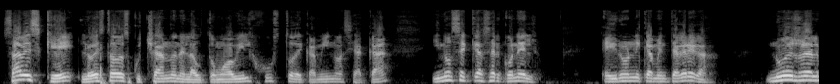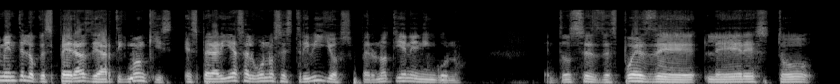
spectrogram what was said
¿Sabes qué? Lo he estado escuchando en el automóvil justo de camino hacia acá y no sé qué hacer con él. E irónicamente agrega, no es realmente lo que esperas de Arctic Monkeys. Esperarías algunos estribillos, pero no tiene ninguno. Entonces, después de leer esto,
